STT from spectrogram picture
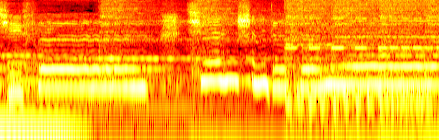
几分前生的恨。夜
